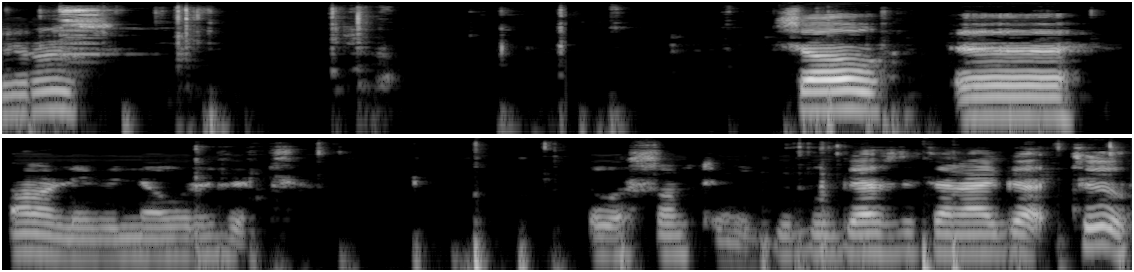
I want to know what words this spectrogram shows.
arrows so uh I don't even know what is it. It was something. People guessed it? And I got two.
